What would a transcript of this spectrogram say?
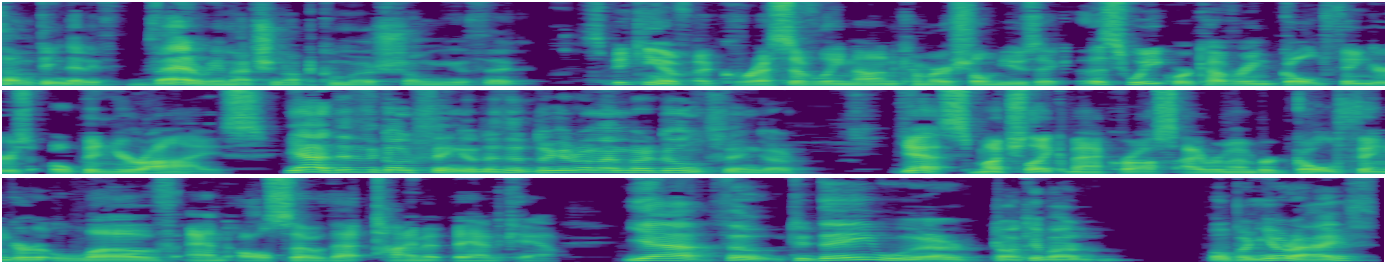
something that is very much not commercial music. Speaking of aggressively non commercial music, this week we're covering Goldfinger's Open Your Eyes. Yeah, this is Goldfinger. This is, do you remember Goldfinger? Yes, much like Macross, I remember Goldfinger, Love, and also that time at Bandcamp. Yeah, so today we're talking about Open Your Eyes,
